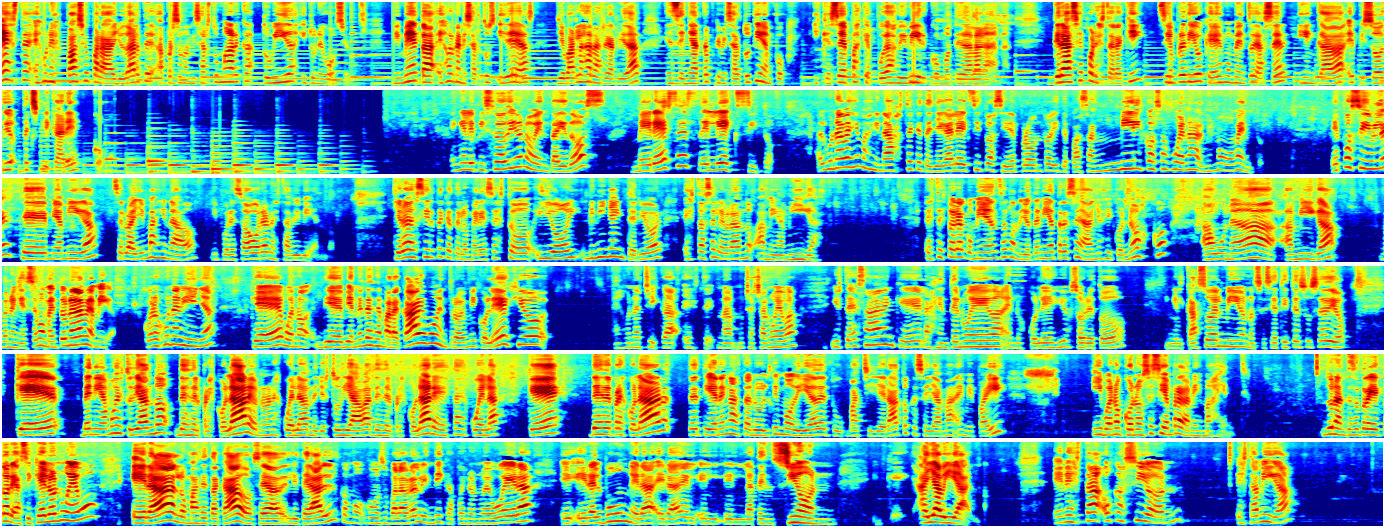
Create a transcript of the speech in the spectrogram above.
Este es un espacio para ayudarte a personalizar tu marca, tu vida y tu negocio. Mi meta es organizar tus ideas llevarlas a la realidad, enseñarte a optimizar tu tiempo y que sepas que puedas vivir como te da la gana. Gracias por estar aquí. Siempre digo que es momento de hacer y en cada episodio te explicaré cómo. En el episodio 92, mereces el éxito. ¿Alguna vez imaginaste que te llega el éxito así de pronto y te pasan mil cosas buenas al mismo momento? Es posible que mi amiga se lo haya imaginado y por eso ahora lo está viviendo. Quiero decirte que te lo mereces todo y hoy mi niña interior está celebrando a mi amiga. Esta historia comienza cuando yo tenía 13 años y conozco a una amiga, bueno, en ese momento no era mi amiga, conozco una niña que, bueno, viene desde Maracaibo, entró en mi colegio, es una chica, este, una muchacha nueva, y ustedes saben que la gente nueva en los colegios, sobre todo en el caso del mío, no sé si a ti te sucedió, que veníamos estudiando desde el preescolar, en una escuela donde yo estudiaba desde el preescolar, es estas escuelas que desde preescolar te tienen hasta el último día de tu bachillerato, que se llama en mi país, y bueno, conoce siempre a la misma gente durante esa trayectoria. Así que lo nuevo era lo más destacado, o sea, literal, como, como su palabra lo indica, pues lo nuevo era, eh, era el boom, era, era la tensión, ahí había algo. En esta ocasión, esta amiga,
